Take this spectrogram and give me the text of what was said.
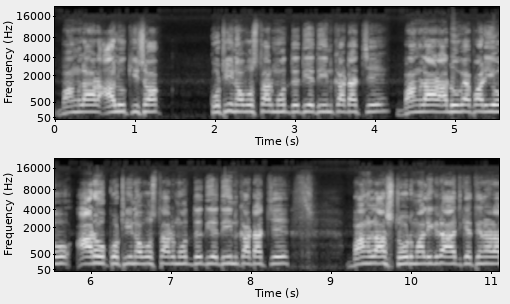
বাংলার আলু কৃষক কঠিন অবস্থার মধ্যে দিয়ে দিন কাটাচ্ছে। বাংলার আলু ব্যাপারীও আরও কঠিন অবস্থার মধ্যে দিয়ে দিন কাটাচ্ছে। বাংলা স্টোর মালিকরা আজকে তেনারা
